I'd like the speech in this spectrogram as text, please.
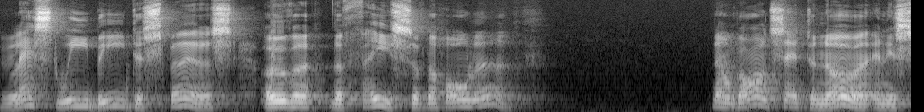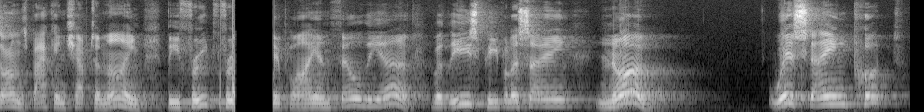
lest we be dispersed over the face of the whole earth. Now, God said to Noah and his sons back in chapter 9, Be fruitful, multiply, and fill the earth. But these people are saying, No, we're staying put.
